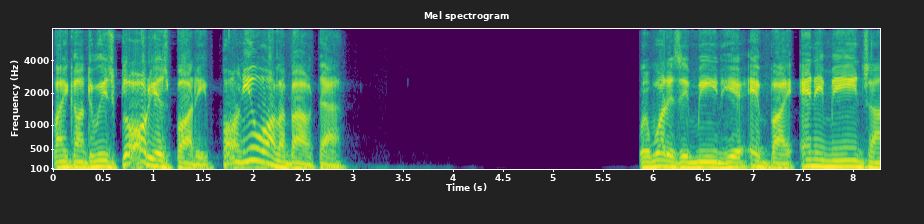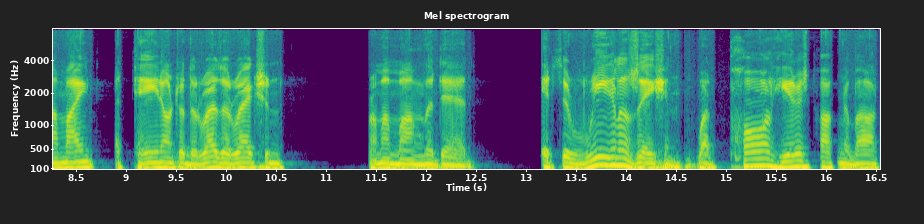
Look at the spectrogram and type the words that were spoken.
like unto his glorious body. Paul knew all about that. Well, what does he mean here? If by any means I might attain unto the resurrection from among the dead. It's a realization, what Paul here is talking about,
